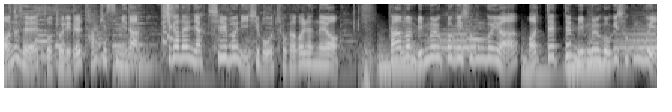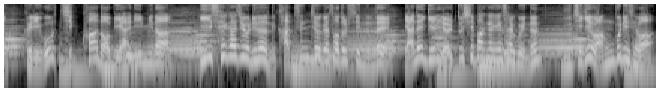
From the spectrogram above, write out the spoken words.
어느새 도토리를 다 캤습니다. 시간은 약 7분 25초가 걸렸네요. 다음은 민물고기 소금구이와 어쨌든 민물고기 소금구이 그리고 직화 너비아니입니다. 이 세 가지 요리는 같은 지역에서 얻을 수 있는데 야내길 12시 방향에 살고 있는 무지개 왕부리새와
